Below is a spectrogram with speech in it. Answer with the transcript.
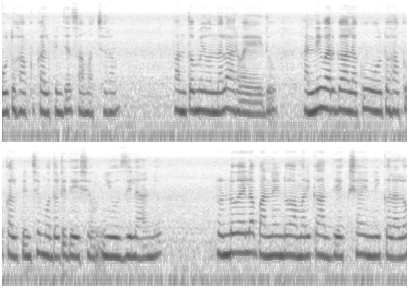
ఓటు హక్కు కల్పించిన సంవత్సరం పంతొమ్మిది వందల అరవై ఐదు. అన్ని వర్గాలకు ఓటు హక్కు కల్పించే మొదటి దేశం న్యూజిలాండ్. రెండు వేల పన్నెండు అమెరికా అధ్యక్ష ఎన్నికలలో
